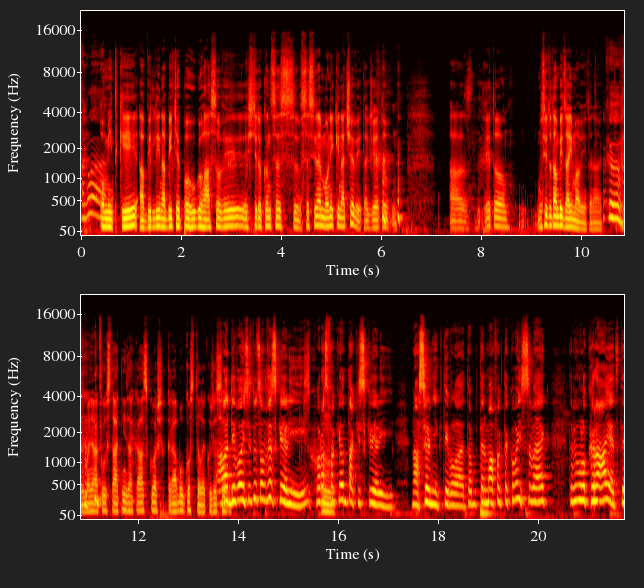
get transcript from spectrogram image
takhle. omítky a bydlí na bytě po Hugo Hásovi, ještě dokonce s, se synem Moniky Načevy, takže je to... A je to... Musí to tam být zajímavý, teda. Že má nějakou státní zakázku až krábou kostel, jakože se... Ale Divo Institut samozřejmě skvělý, Choras Hmm. Fakion taky skvělý. Násilník, ty vole, to, ten má fakt takový svek, to by mohlo krájet, ty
